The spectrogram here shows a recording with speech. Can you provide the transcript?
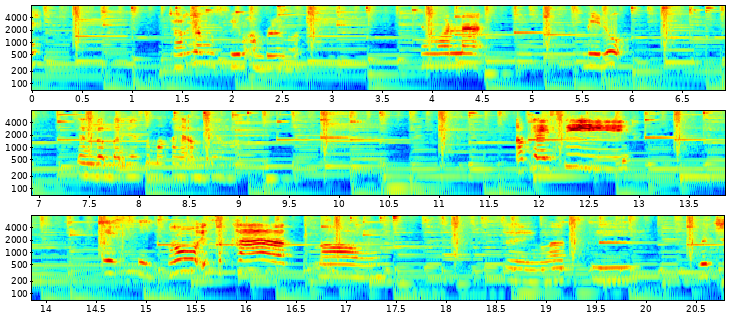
Eh. Cari yang same umbrella. Yang warna biru. Yang gambarnya sama kayak umbrella. Okay, see. Isi. No, it's a cat. No. Okay, let's see. Which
